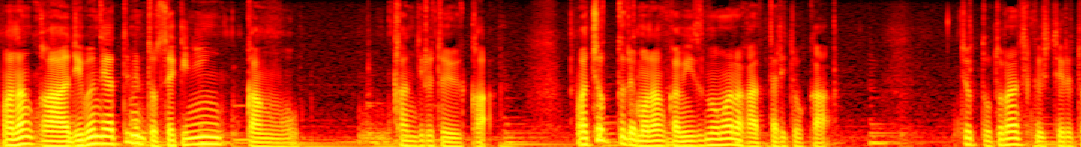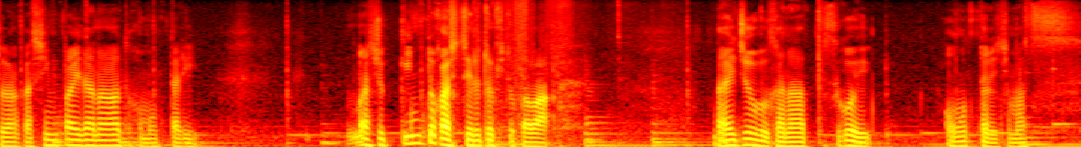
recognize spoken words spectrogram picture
まあなんか自分でやってみると責任感を感じるというか、まあ、ちょっとでもなんか水飲まなかったりとかちょっとおとなしくしてるとなんか心配だなとか思ったりまあ出勤とかしてる時とかは大丈夫かなってすごい思ったりします。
